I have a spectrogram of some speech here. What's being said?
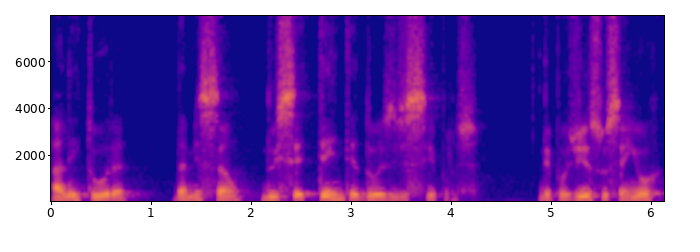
a leitura da missão dos 72 discípulos. Depois disso, o Senhor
